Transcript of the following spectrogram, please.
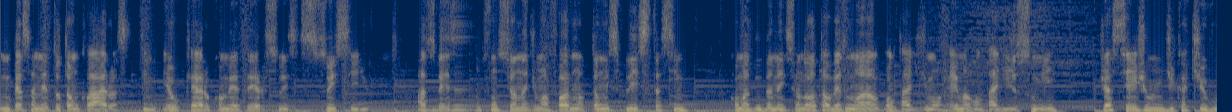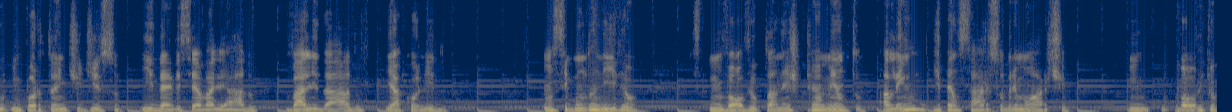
um pensamento tão claro assim, eu quero cometer suicídio. Às vezes não funciona de uma forma tão explícita assim. Como a Duda mencionou, talvez uma vontade de morrer, uma vontade de sumir, já seja um indicativo importante disso e deve ser avaliado, validado e acolhido. Um segundo nível envolve o planejamento. Além de pensar sobre morte, envolve que o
